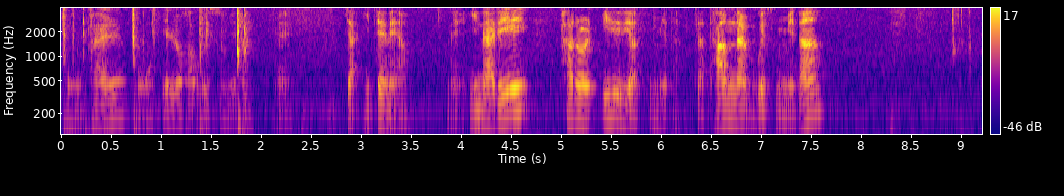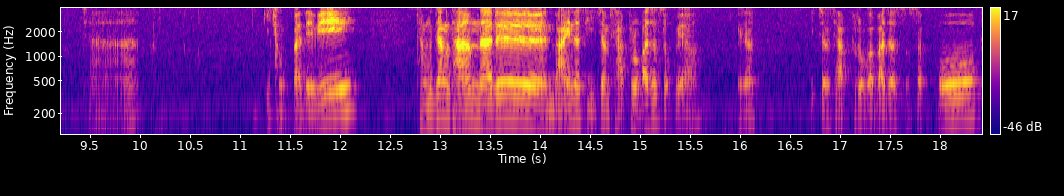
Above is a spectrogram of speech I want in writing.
0801로 가고 있습니다. 네. 자, 이때네요. 네, 이날이 8월 1일이었습니다. 자, 다음 날 보겠습니다. 자, 이 종가 대비 당장 다음 날은 마이너스 2.4% 빠졌었고요. 그죠? 2.4%가 빠졌었고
